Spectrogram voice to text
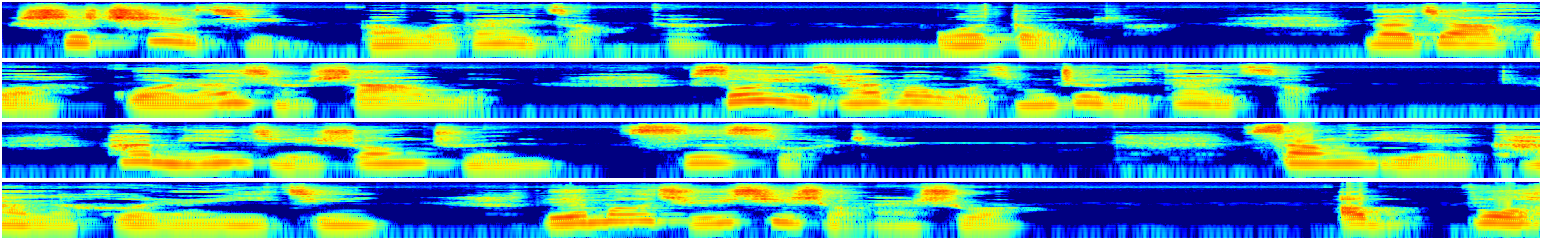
是赤井把我带走的。我懂了，那家伙果然想杀我，所以才把我从这里带走。他抿紧双唇，思索着。桑野看了，赫然一惊，连忙举起手来说：“啊，不，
